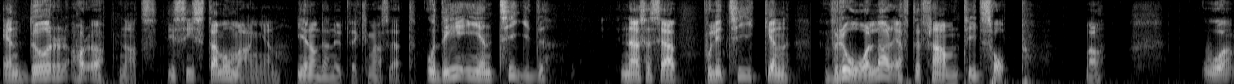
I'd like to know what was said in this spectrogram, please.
en dörr har öppnats i sista momangen genom den utveckling vi har sett. Och det i en tid när så att säga politiken vrålar efter framtidshopp. Va? Och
